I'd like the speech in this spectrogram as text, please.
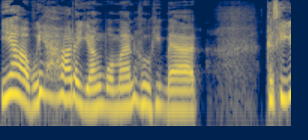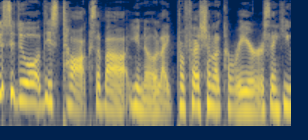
yeah, we had a young woman who he met because he used to do all these talks about, you know, like professional careers. And he,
